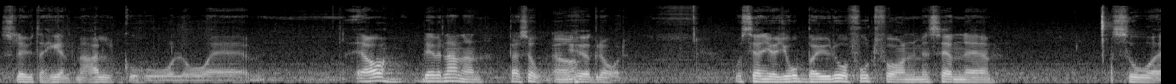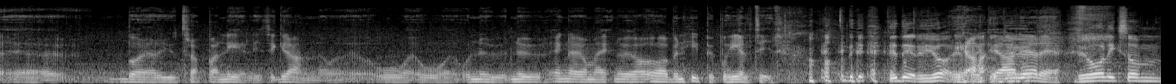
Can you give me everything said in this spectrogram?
slutade helt med alkohol och eh, ja, blev en annan person Ja. i hög grad. Och sen, jag jobbar ju då fortfarande men sen eh, så eh, började jag ju trappa ner lite grann och, och, och, och nu, nu ägnar jag mig, nu är jag urban hippie på heltid. det, det är det du gör helt Ja, enkelt. ja, du, det är det. Du har liksom...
